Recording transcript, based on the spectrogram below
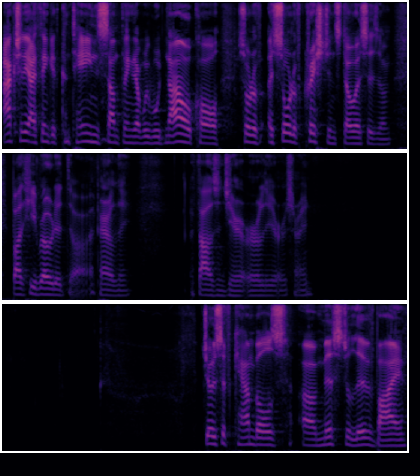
actually I think it contains something that we would now call sort of a sort of Christian Stoicism, but he wrote it uh, apparently a thousand year earlier, right? Joseph Campbell's uh, Myths to Live By,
